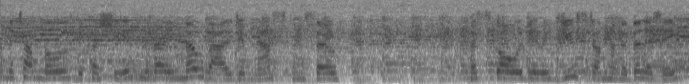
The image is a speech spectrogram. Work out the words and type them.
On the tumbles because she isn't a very mobile gymnast and so her score will be reduced on her mobility.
